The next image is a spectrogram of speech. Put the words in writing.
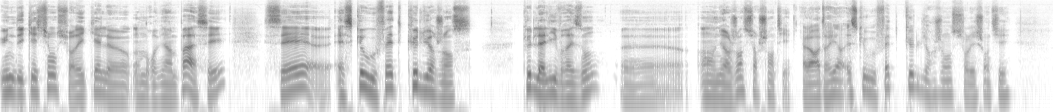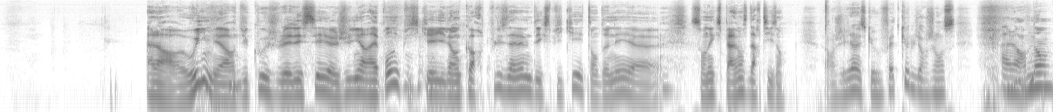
une des questions sur lesquelles on ne revient pas assez, c'est est-ce que vous faites que de l'urgence, que de la livraison euh, en urgence sur chantier Alors Adrien, est-ce que vous faites que de l'urgence sur les chantiers? Alors oui, mais alors du coup, je vais laisser euh, Julien répondre puisqu'il est encore plus à même d'expliquer étant donné euh, son expérience d'artisan. Alors Julien, est-ce que vous faites que de l'urgence? Alors non,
